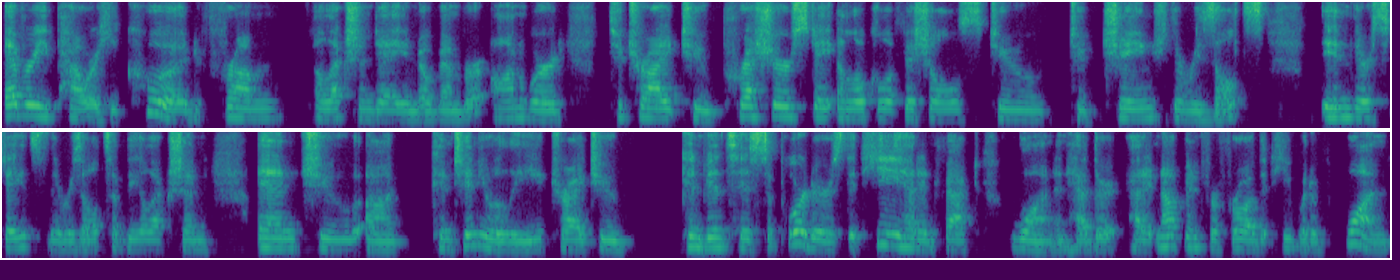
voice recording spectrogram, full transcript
every power he could from election day in November onward to try to pressure state and local officials to to change the results in their states, the results of the election, and to uh, continually try to convince his supporters that he had in fact won and had there had it not been for fraud that he would have won.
